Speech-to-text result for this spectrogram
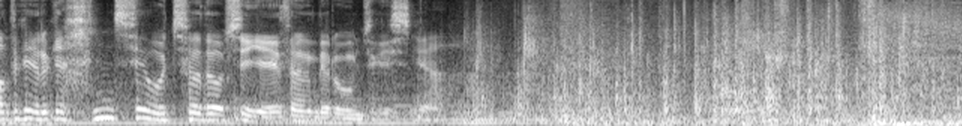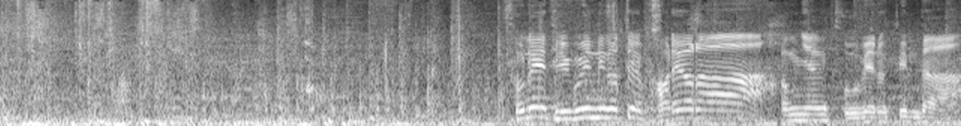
어떻게 이렇게 한치 오차도 없이 예상대로 움직이시냐? 손에 들고 있는 것들 버려라. 형량 두 배로 뛴다.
